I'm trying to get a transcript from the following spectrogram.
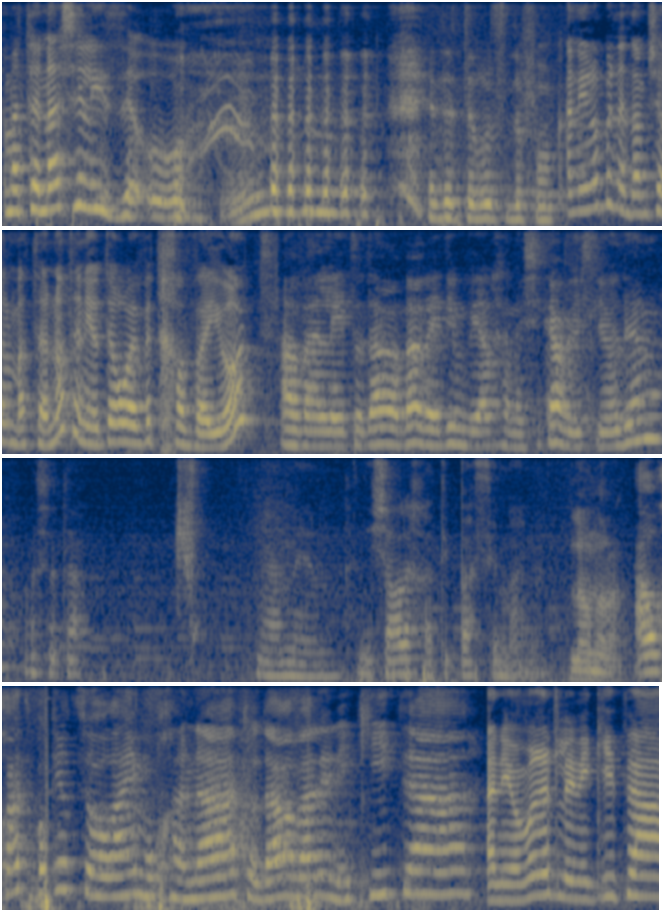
המתנה שלי זה הוא. איזה תירוץ דפוק. אני לא בן אדם של מתנות, אני יותר אוהבת חוויות, אבל אה, תודה רבה, והייתי מביאה לך נשיקה, ויש לי אודם, מה שאתה. מהמם. נשאר לך טיפה סימן. לא נורא. ארוחת בוקר צהריים מוכנה, תודה רבה לניקיטה. אני אומרת לניקיטה,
